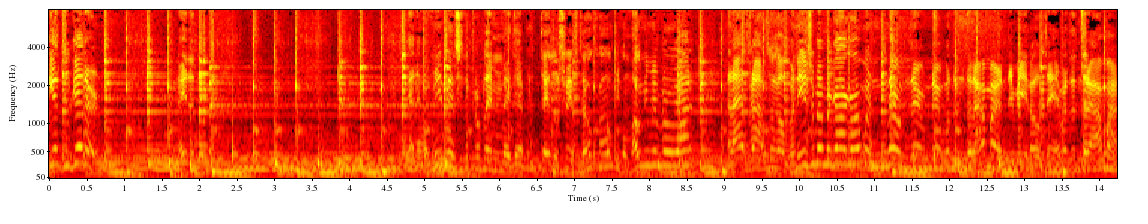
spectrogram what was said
Get together? Het nummer. Ja, daar wat meer mensen er problemen mee te hebben. Taylor Swift ook al. Die komt ook niet meer bij elkaar. En hij vraagt zich af wanneer ze met elkaar komen. Nou, nou, nou, wat een drama in de wereld, hè. Wat een drama.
